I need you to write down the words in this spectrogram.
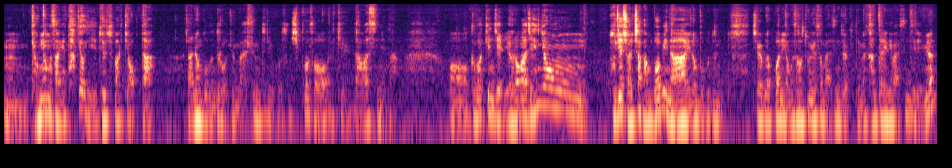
음, 경영상의 타격이 될 수밖에 없다라는 부분들을 좀 말씀드리고 싶어서 이렇게 나왔습니다. 어, 그밖에 이제 여러 가지 행정 구제 절차 방법이나 이런 부분은 제가 몇 번의 영상을 통해서 말씀드렸기 때문에 간단하게 말씀드리면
